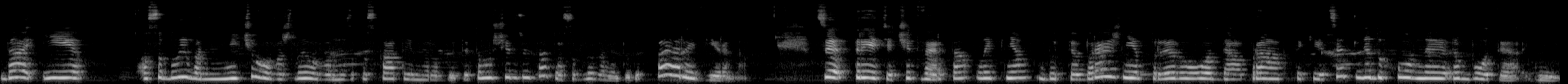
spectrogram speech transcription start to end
да, і особливо нічого важливого не запускати і не робити, тому що результату особливо не буде. Перевірено. Це 3-4 липня, будьте обережні, природа, практики. Це для духовної роботи дні.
